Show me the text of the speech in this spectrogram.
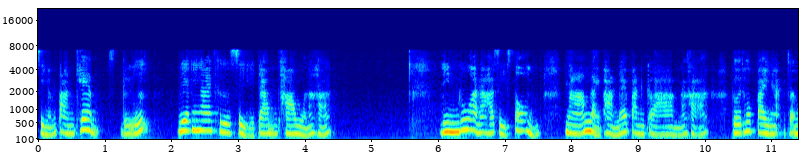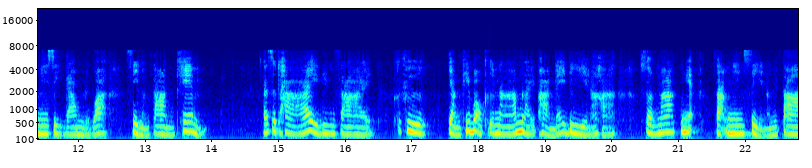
สีน้ำตาลเข้ม หรือเรียกง่ายๆ คือสีดำเทานะคะ ดินรั่วนะคะ สีส้ม น้ำไหลผ่านได้ปานกลางนะคะ โดยทั่วไปเนี่ยจะมีสีดำหรือว่าสีน้ำตาลเข้ม และสุดท้ายดินทรายก็คืออย่างที่บอกคือน้ำไหลผ่านได้ดีนะคะ ส่วนมากเนี่ยจะมีสีน้ำตา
